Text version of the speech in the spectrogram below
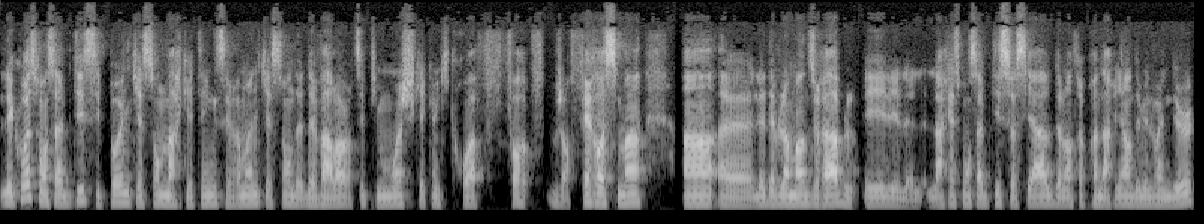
l'éco-responsabilité, c'est pas une question de marketing, c'est vraiment une question de, valeur. Tu sais. Puis moi, je suis quelqu'un qui croit genre férocement en euh, le développement durable et la responsabilité sociale de l'entrepreneuriat en 2022.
